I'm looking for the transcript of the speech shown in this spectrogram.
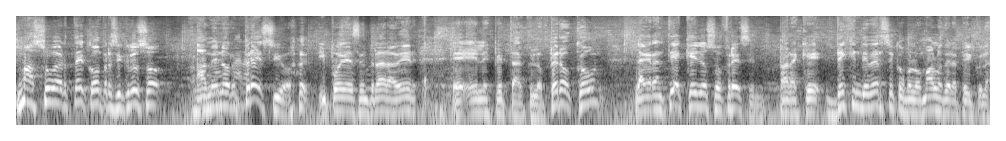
más suerte, compras incluso a menor precio y puedes entrar a ver eh, el espectáculo. Pero con la garantía que ellos ofrecen para que dejen de verse como los malos de la película.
